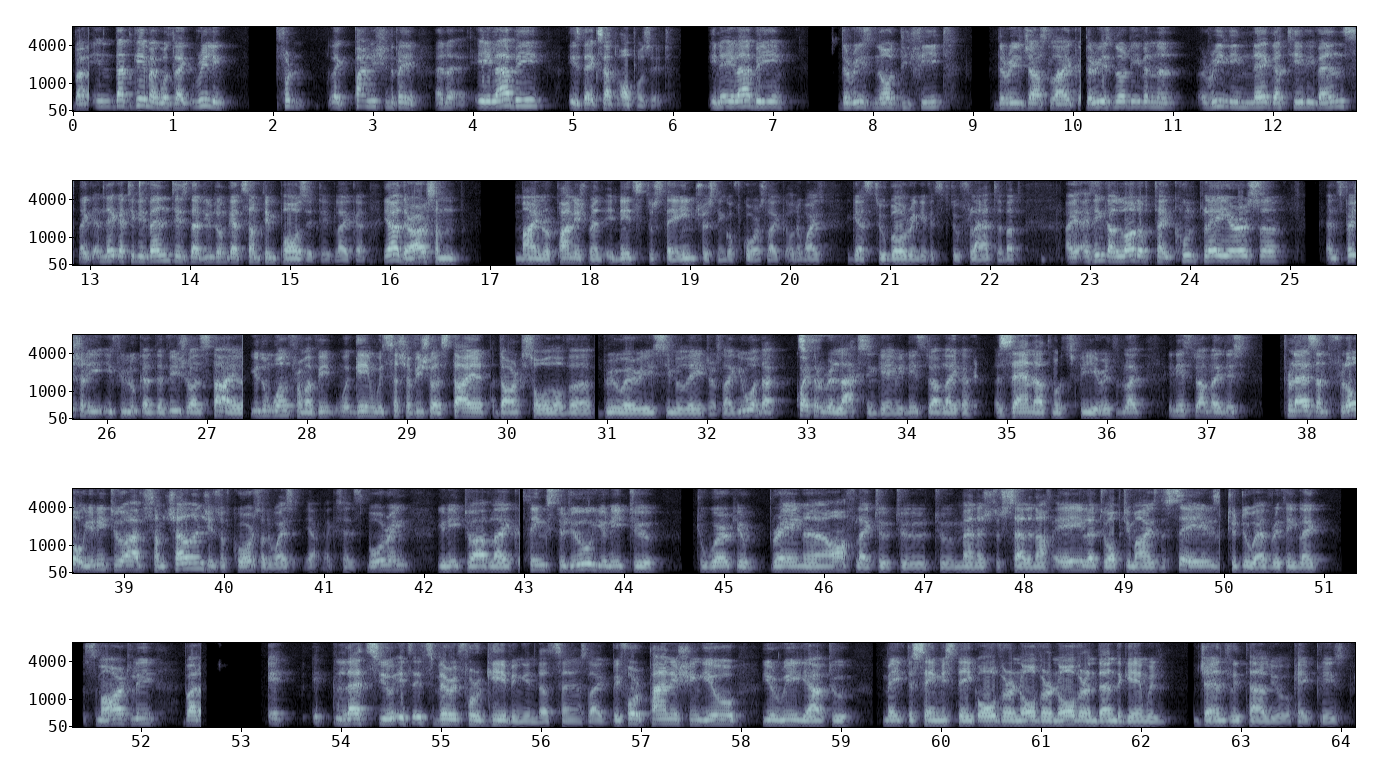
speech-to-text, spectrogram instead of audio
But in that game, I was like really for like punishing the player. And uh, Abbey is the exact opposite. In Abbey, there is no defeat there is just like there is not even a really negative events. Like a negative event is that you don't get something positive. Like uh, yeah there are some minor punishment. It needs to stay interesting of course. Like otherwise it gets too boring if it's too flat. But i, I think a lot of tycoon players uh, and especially if you look at the visual style you don't want from a, vi- a game with such a visual style dark soul of uh, brewery simulators. Like you want a quite a relaxing game. It needs to have like a, a zen atmosphere. It's like it needs to have like this pleasant flow. You need to have some challenges, of course. Otherwise, yeah, like I said, it's boring. You need to have like things to do. You need to to work your brain uh, off, like to to to manage to sell enough ale, to optimize the sales, to do everything like smartly. But it it lets you. It's it's very forgiving in that sense. Like before punishing you, you really have to make the same mistake over and over and over, and then the game will gently tell you, okay, please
